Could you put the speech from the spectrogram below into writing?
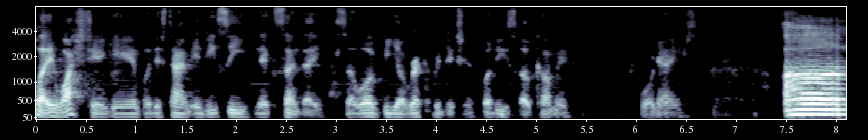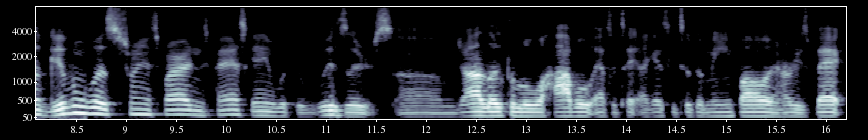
play Washington again, but this time in DC next Sunday. So what would be your record prediction for these upcoming four games? Uh, given what's transpired in this past game with the Wizards, um, John looked a little hobbled after ta- I guess he took a mean fall and hurt his back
